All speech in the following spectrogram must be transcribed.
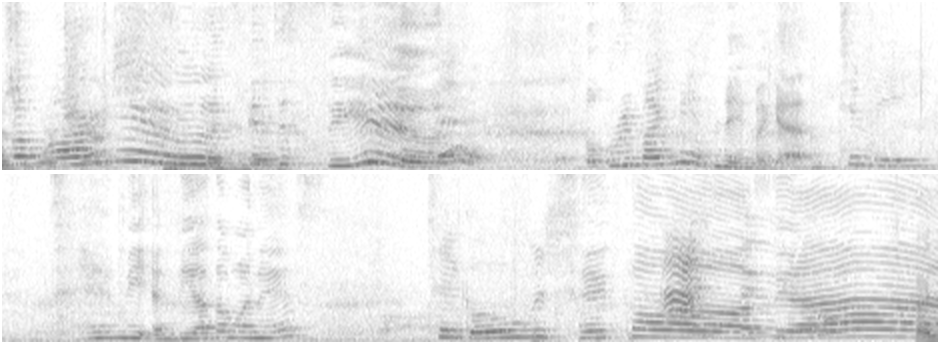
It's good to see you. Remind me his name again. Timmy. Timmy, and the other one is? Tiggles. Tickles, yes.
